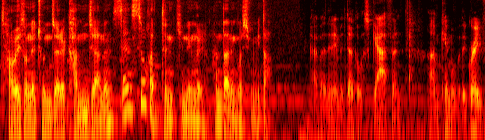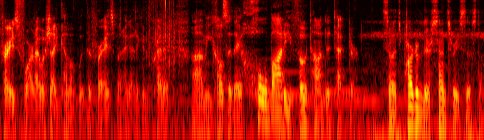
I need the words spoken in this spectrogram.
자외선의 존재를 감지하는 센서 같은 기능을 한다는 것입니다. A guy by the name of Douglas Gaffin um, came up with a great phrase for it. I wish I'd come up with the phrase, but I got to give credit. Um, he calls it a whole body photon detector. So it's part of their sensory system.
